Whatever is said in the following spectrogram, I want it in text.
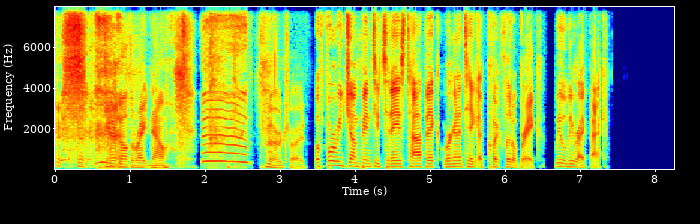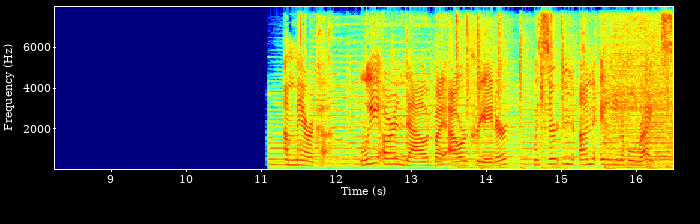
Get it out right now. Never tried. Before we jump into today's topic, we're going to take a quick little break. We will be right back. America. We are endowed by our Creator with certain unalienable rights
